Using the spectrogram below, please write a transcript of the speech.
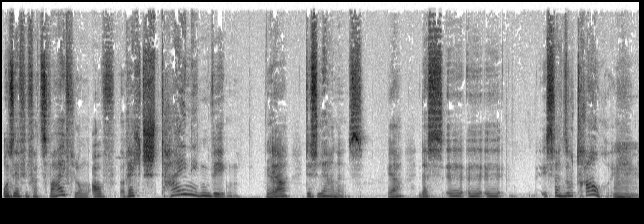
und sehr viel Verzweiflung auf recht steinigen Wegen ja. ja des Lernens. Ja, das äh, äh, äh ist dann so traurig. Mhm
